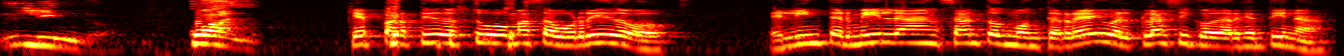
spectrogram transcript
lindo. ¿Cuál? ¿Qué partido estuvo más aburrido? ¿El Inter Milan, Santos Monterrey o el clásico de Argentina?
